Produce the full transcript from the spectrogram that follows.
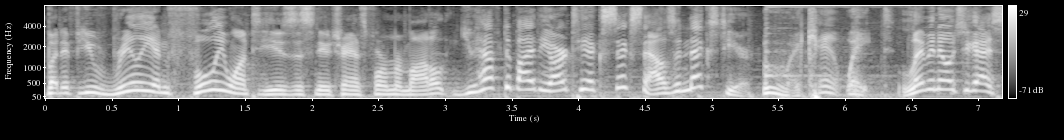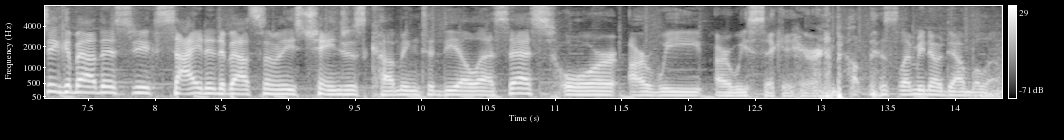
but if you really and fully want to use this new Transformer model, you have to buy the RTX 6000 next year. Ooh, I can't wait. Let me know what you guys think about this. Are you excited about some of these changes coming to DLSS, or are we are we sick of hearing about this? Let me know down below.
